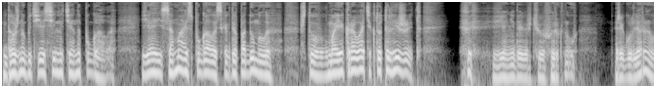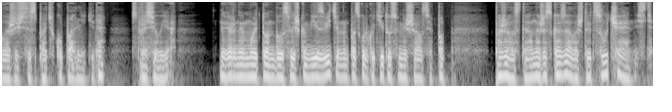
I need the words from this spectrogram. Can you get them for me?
Должно быть, я сильно тебя напугала. Я и сама испугалась, когда подумала, что в моей кровати кто-то лежит». Я недоверчиво фыркнул. «Регулярно ложишься спать в купальнике, да?» — спросил я. Наверное, мой тон был слишком язвительным, поскольку Титус вмешался. Пап, пожалуйста, она же сказала, что это случайность.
